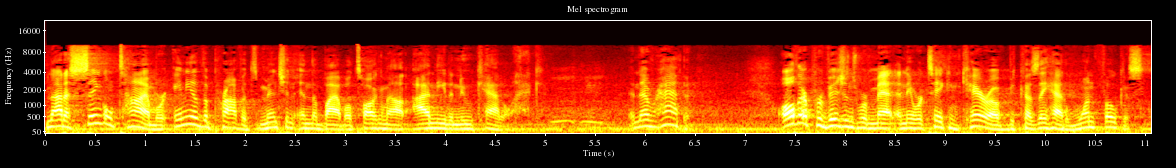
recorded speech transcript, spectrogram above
Not a single time were any of the prophets mentioned in the Bible talking about, I need a new Cadillac. It never happened. All their provisions were met and they were taken care of because they had one focus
